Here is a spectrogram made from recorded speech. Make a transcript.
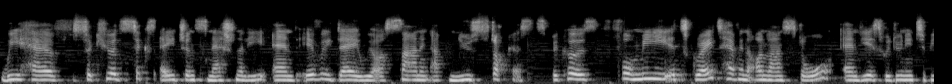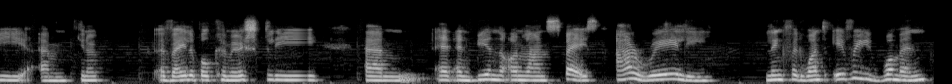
We have secured six agents nationally, and every day we are signing up new stockists because for me, it's great having an online store. And yes, we do need to be, um, you know, available commercially um, and, and be in the online space, I really, Linkford, want every woman,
